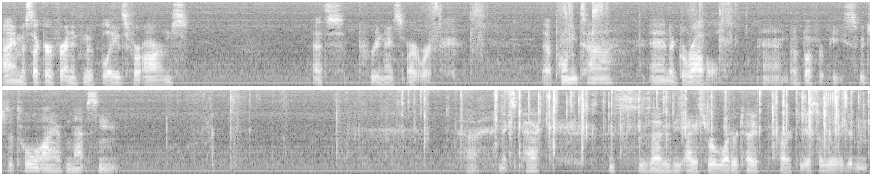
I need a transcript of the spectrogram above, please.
I am a sucker for anything with blades for arms. That's pretty nice artwork. A Ponyta and a Grovyle and a buffer piece, which is a tool I have not seen. Uh, next pack, This is either the ice or water type Arceus. I really didn't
